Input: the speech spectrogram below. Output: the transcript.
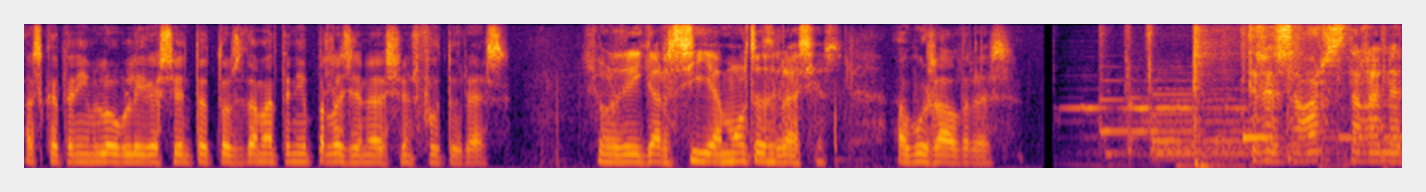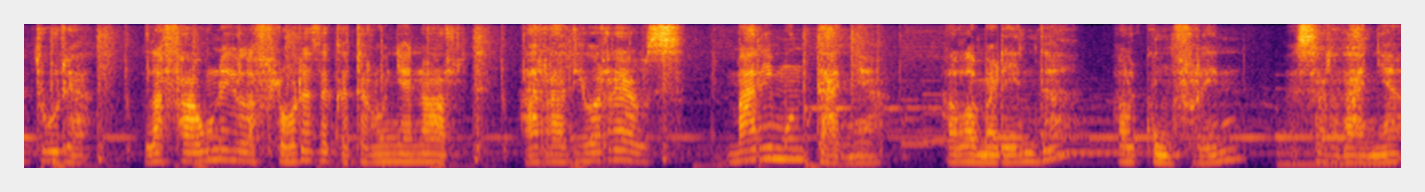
els que tenim l'obligació entre tots de mantenir per les generacions futures. Jordi Garcia, moltes gràcies. A vosaltres. Tresors de la natura, la fauna i la flora de Catalunya Nord. A Ràdio Arrels, mar i muntanya. A la Marenda, al Conflent, a Cerdanya,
